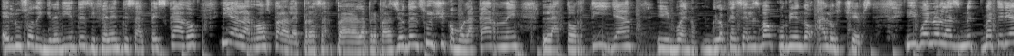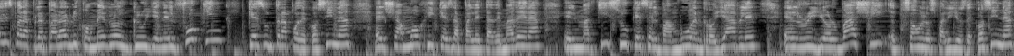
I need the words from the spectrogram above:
el uso de ingredientes diferentes al pescado y al arroz para la, para la preparación del sushi como la carne, la tortilla y bueno, lo que se les va ocurriendo a los chefs. Y bueno, los materiales para prepararlo y comerlo incluyen el fuking, que es un trapo de cocina, el shamoji, que es la paleta de madera, el makisu, que es el bambú enrollable, el ryorbashi, eh, son los palillos de cocina,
